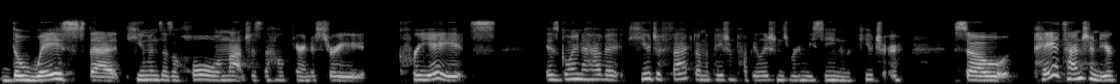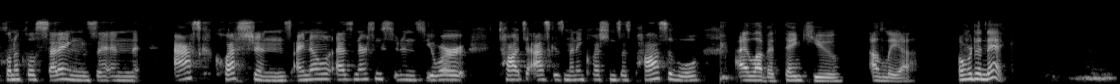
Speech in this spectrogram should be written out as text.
the waste that humans as a whole, not just the healthcare industry, creates is going to have a huge effect on the patient populations we're going to be seeing in the future. So pay attention to your clinical settings and ask questions. I know as nursing students, you are taught to ask as many questions as possible. I love it. Thank you, Aaliyah. Over to Nick. You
